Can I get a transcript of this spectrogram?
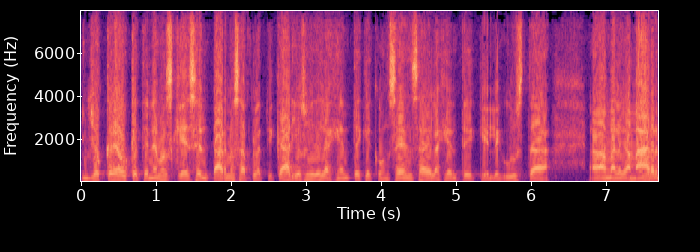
Yo creo que tenemos que sentarnos a platicar, yo soy de la gente que consensa, de la gente que le gusta amalgamar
